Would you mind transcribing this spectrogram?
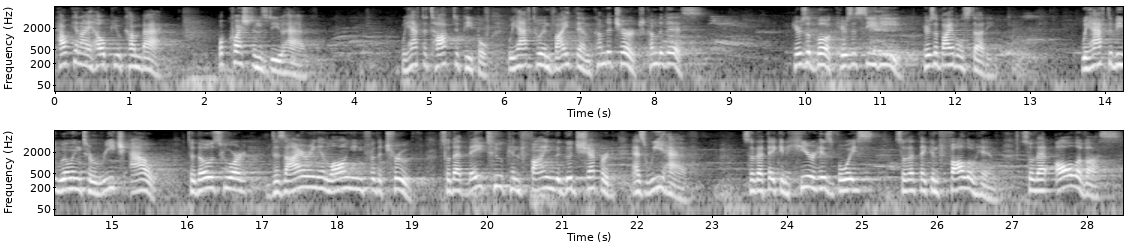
How can I help you come back? What questions do you have? We have to talk to people. We have to invite them. Come to church. Come to this. Here's a book. Here's a CD. Here's a Bible study. We have to be willing to reach out to those who are desiring and longing for the truth so that they too can find the Good Shepherd as we have, so that they can hear his voice, so that they can follow him, so that all of us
